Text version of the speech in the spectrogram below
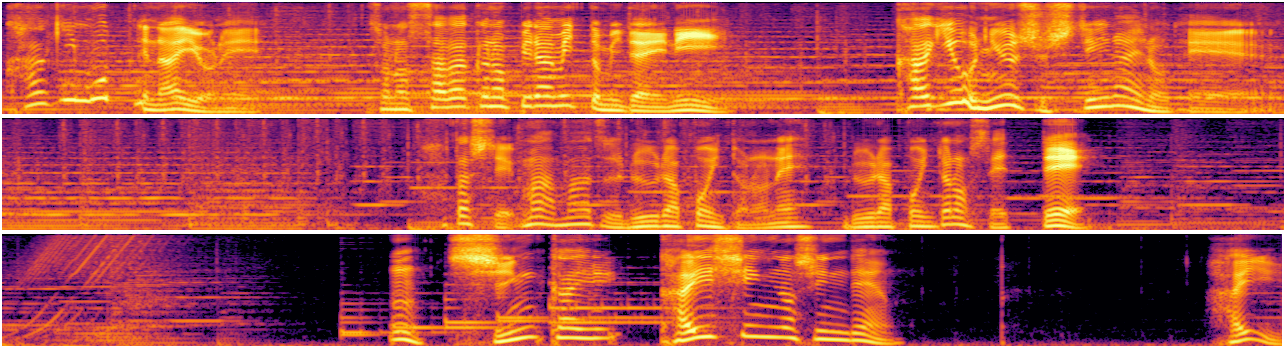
鍵持ってないよね。その砂漠のピラミッドみたいに鍵を入手していないので果たしてまあまずルーラーポイントのねルーラーポイントの設定。うん深海会心の神殿。はい。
